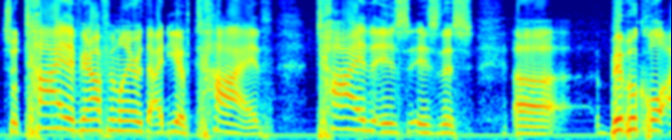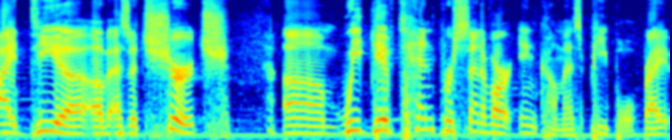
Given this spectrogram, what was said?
So tithe, if you're not familiar with the idea of tithe, tithe is is this uh, biblical idea of as a church, um, we give 10% of our income as people, right?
